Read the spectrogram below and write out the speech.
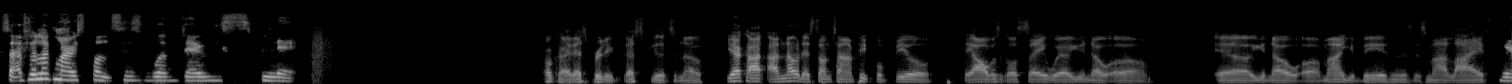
So I feel like my responses were very split. Okay, that's pretty. That's good to know. Yeah, I, I know that sometimes people feel they always gonna say, "Well, you know, um, uh, you know, uh, mind your business. It's my life. Yeah.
